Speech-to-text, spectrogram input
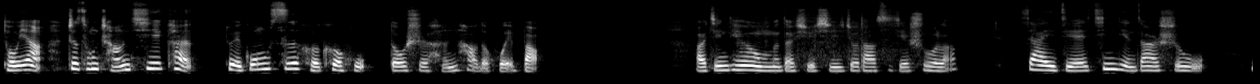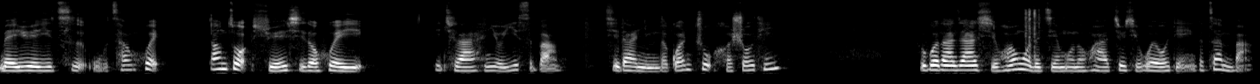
同样，这从长期看。对公司和客户都是很好的回报。好，今天我们的学习就到此结束了。下一节经典在二十五，每月一次午餐会，当做学习的会议，听起来很有意思吧？期待你们的关注和收听。如果大家喜欢我的节目的话，就请为我点一个赞吧。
